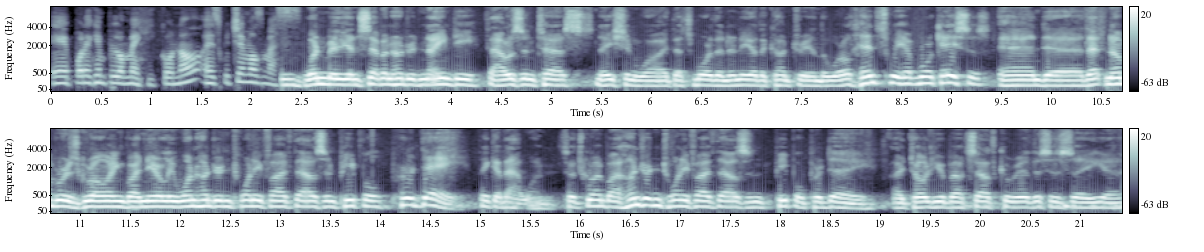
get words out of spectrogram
Eh, por ejemplo, México, ¿no? Escuchemos más. 1,790,000 tests nationwide. That's more than any other country in the world. Hence, we have more cases. And uh, that number is growing by nearly 125,000 people per day. Think of that one. So it's growing by 125,000 people per day. I told you about South Korea. This is a, uh,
